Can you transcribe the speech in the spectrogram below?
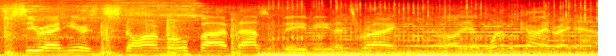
What you see right here is the Star Mo 5000, baby. That's right. Oh, yeah, one of a kind right now.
